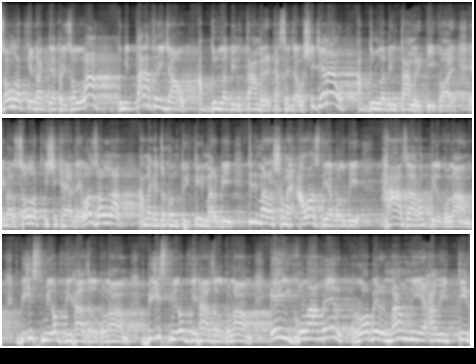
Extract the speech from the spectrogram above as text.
জল্লাদকে ডাক দেয়া কয়, জল্লাদ, তুমি তাড়াতাড়ি যাও, আবদুল্লাহ বিন তামের কাছে যাও, শিখে নাও আবদুল্লাহ বিন তামের কি কয়? এবার জল্লাদকে শিখাইয়া দেয়? ও জল্লাদ, আমাকে যখন তুই তীর মারবি, তীর মারার সময় আওয়াজ দিয়া বলবি, হাজা রব্বিল গোলাম বি ইসমি রব্বি হাজাল গোলাম বি ইসমি রব্বি হাজাল গোলাম। এই গোলামের রবের নাম নিয়ে আমি তীর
